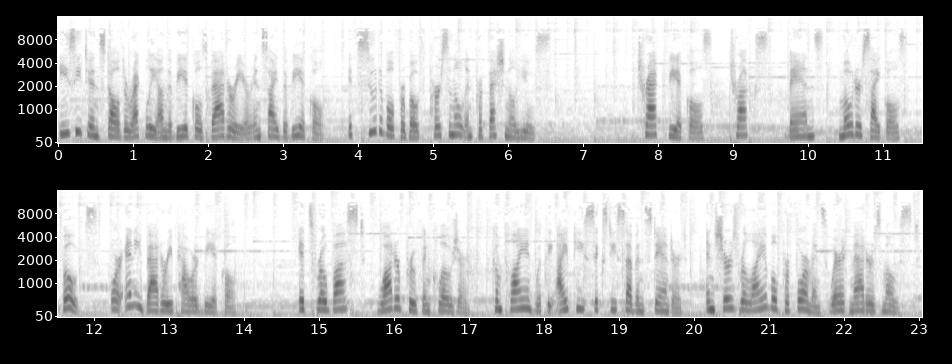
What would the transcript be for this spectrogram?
Easy to install directly on the vehicle's battery or inside the vehicle, it's suitable for both personal and professional use. Track vehicles, trucks, vans, motorcycles, boats, or any battery-powered vehicle. Its robust, waterproof enclosure, compliant with the IP67 standard, ensures reliable performance where it matters most.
